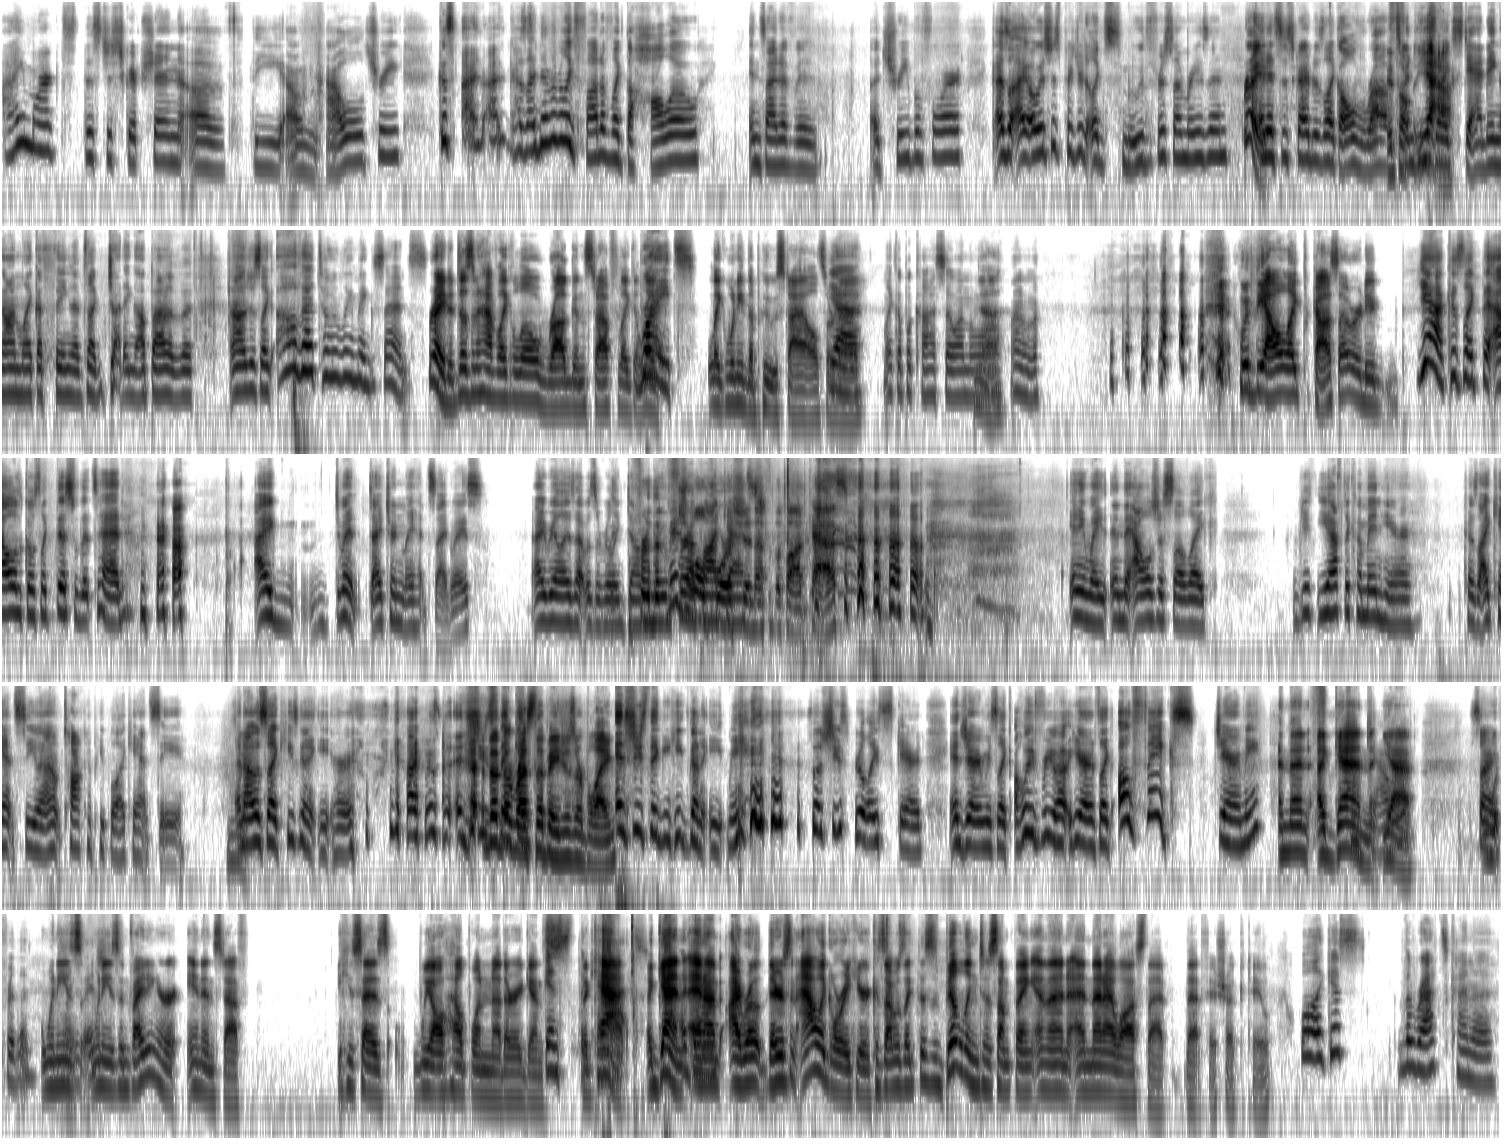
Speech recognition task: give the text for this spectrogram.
I marked this description of the um, owl tree because I because I, never really thought of like the hollow inside of a a tree before. Because I always just pictured it like smooth for some reason. Right. And it's described as like all rough. It's all- and he's yeah. like standing on like a thing that's like jutting up out of the. And I was just like, oh, that totally makes sense. Right. It doesn't have like a little rug and stuff like like, Right. like Winnie the Pooh style sort yeah. of. Like a Picasso on the Yeah. wall. I don't know. Would the owl like Picasso or do? Yeah, because like the owl goes like this with its head. I went. I turned my head sideways. I realized that was a really dumb for the visual for portion of the podcast. Anyway, and the owl's just like, "You, you have to come in here, because I can't see you. I don't talk to people I can't see." And I was like, "He's gonna eat her." I was, and she's the, the rest of the pages are blank. and she's thinking he's gonna eat me. so she's really scared. And Jeremy's like, "I'll wait for you out here." And it's like, "Oh, thanks, Jeremy." And then again, yeah, Sorry Wh- for the when he's language. when he's inviting her in and stuff, he says we all help one another against, Against the, the cat. cat. again. Again. And i I wrote there's an allegory here because I was like this is building to something, and then and then I lost that that fish hook too. Well, I guess the rats kind of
